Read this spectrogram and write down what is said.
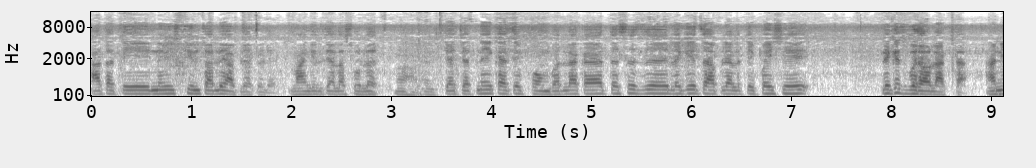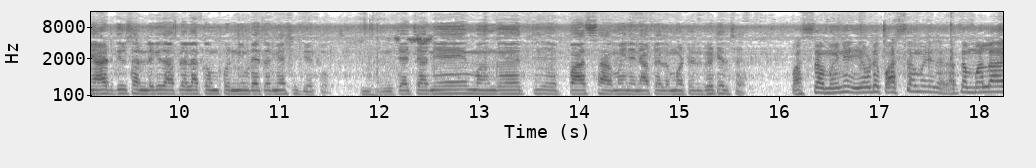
आता ते नवीन स्कीम चालू आहे आपल्याकडे. मागेल त्याला सोलर त्याच्यात नाही का ते फॉर्म भरला का तसंच लगेच आपल्याला ते पैसे लगेच भरावं लागतात. आणि आठ दिवसांनी लगेच आपल्याला कंपनी निवडायचा मेसेज येतो. त्याच्याने मग पाच सहा महिन्याने आपल्याला मटेरियल भेटेल सर पाच सहा महिने एवढे पाच सहा महिने झाले. आता मला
